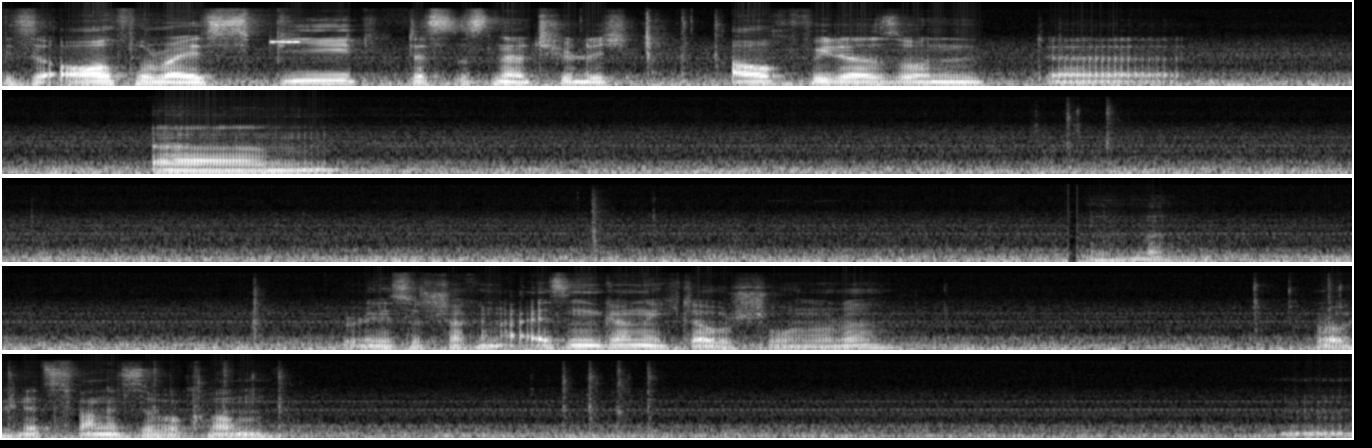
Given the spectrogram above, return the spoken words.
diese Authorized Speed, das ist natürlich auch wieder so ein äh, ähm, Bin ich so stark in Eisen gegangen? Ich glaube schon, oder? Oder habe ich eine Zwange zu bekommen? Hm.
